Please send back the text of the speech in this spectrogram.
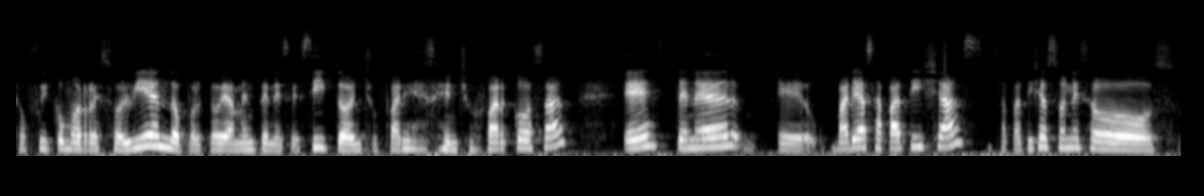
yo fui como resolviendo, porque obviamente necesito enchufar y desenchufar cosas, es tener eh, varias zapatillas. Zapatillas son esos,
